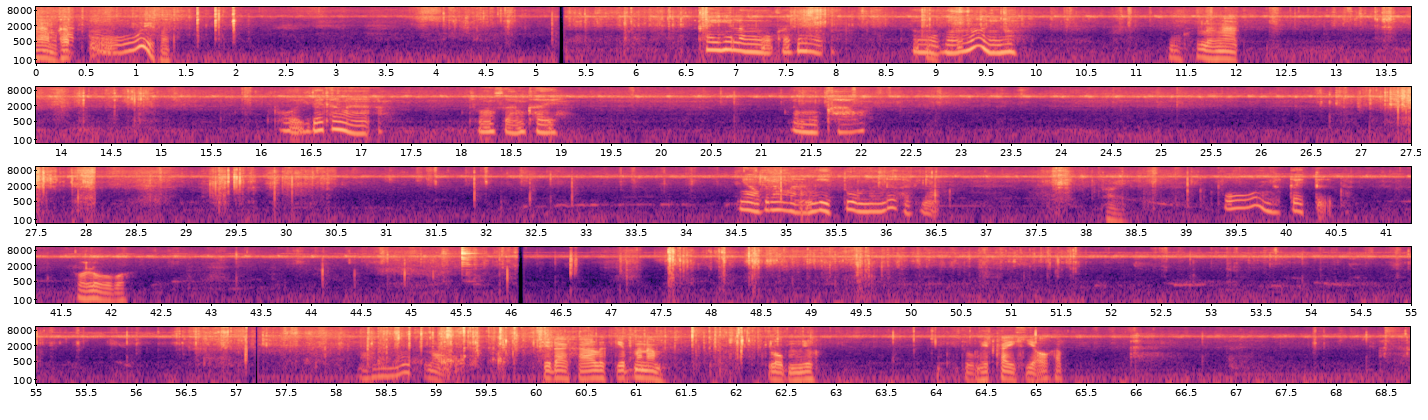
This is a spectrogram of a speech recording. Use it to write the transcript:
งามๆครับอุ้ยมัน ใครเฮ็ดละโงกค่ะพี่น้องละโงกหยังเนาะนี่เนาะเรื่องงากพออีกได้ทั้งหน้าสองสามไข่ละโงกขาว เหงาไปทางหมามีอีกตุ่มหนึงเด้อค่ะพี่น้องใช่โอ้ยอยู่ใกล้ตื่นโอ้ลูบ่อ๋อพี่น้องเสียได้ค้าเลยเก็บมานำหลมอยู่ ถูกเม็ดไข่เขียวครับ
